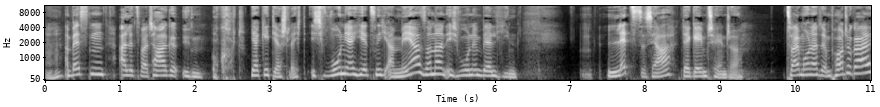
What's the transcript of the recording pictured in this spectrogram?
Mhm. Am besten alle zwei Tage üben. Oh Gott. Ja, geht ja schlecht. Ich wohne ja hier jetzt nicht am Meer, sondern ich wohne in Berlin. Letztes Jahr der Gamechanger. Zwei Monate in Portugal,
